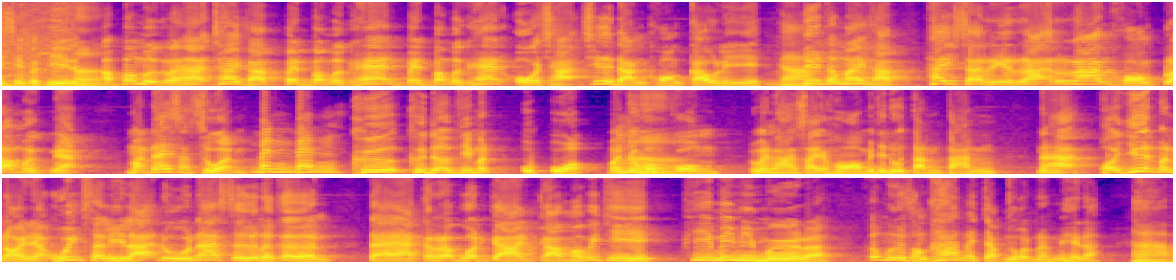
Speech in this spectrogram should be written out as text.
20นาทีนะอ่าเอาปลาหมึกเลยฮะ ใช่ครับ เป็นปลาหมึกแห้ง เป็นปลาหมึกแห้งโอชะ ชื่อดังของเกาหลีครับยืดทำไมครับ ให้สรีระร่างของปลาหมึกเนี่ย มันได้สัดส่วนเบนเบน คือคือเดิมทีมันอุบอวบๆมันจะอ่ากลมๆ เวลาใส่ห่อมันจะดูตันๆนะฮะพอยืดมาหน่อยเนี่ยอุ้ยสรีระดูน่าซื้อเหลือเกิน แต่กระบวนการกรรมวิธีพี่ไม่มีมือเหรอก็มือสองข้างไงจับหนวดมันไม่เห็นเหรอะ ครับ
